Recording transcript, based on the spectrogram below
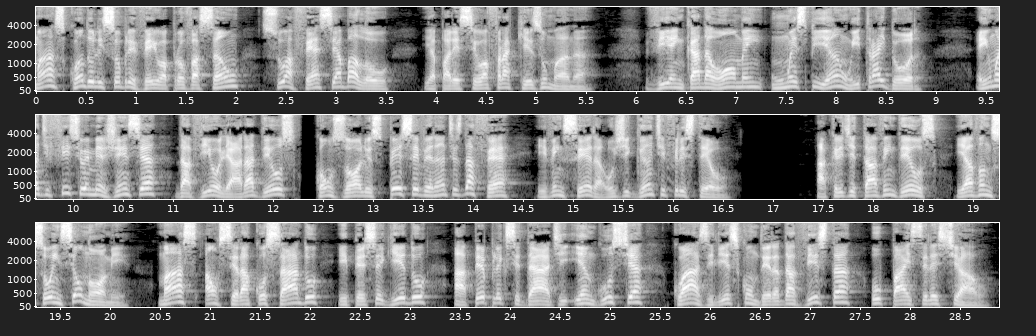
Mas quando lhe sobreveio a provação, sua fé se abalou, e apareceu a fraqueza humana. Via em cada homem um espião e traidor. Em uma difícil emergência, Davi olhara a Deus com os olhos perseverantes da fé e vencera o gigante filisteu. Acreditava em Deus e avançou em seu nome, mas, ao ser acossado e perseguido, a perplexidade e angústia quase lhe escondera da vista o Pai Celestial.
